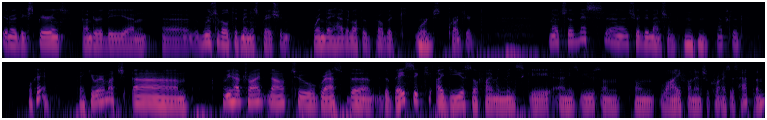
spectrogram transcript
you know, the experience under the um, uh, Roosevelt administration when they had a lot of public mm. works project. Now, so this uh, should be mentioned. Mm -hmm. Absolutely. Okay, thank you very much. Um, we have tried now to grasp the the basic ideas of Hyman Minsky and his views on on why financial crises happen.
